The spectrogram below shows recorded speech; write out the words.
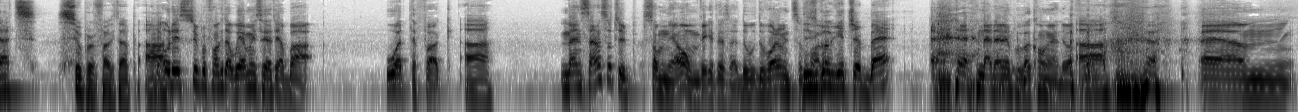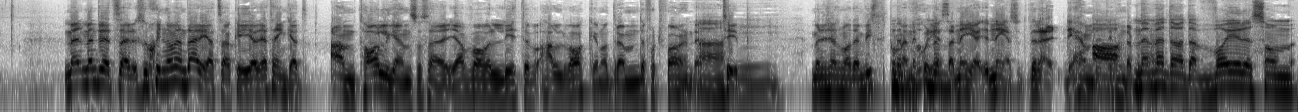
that's super fucked up. Och det är super fucked up och jag minns att jag bara What the fuck. Men sen så typ somnade jag om vilket är såhär, då, då var de inte så Did you go farliga. get your bat? Nej den är på balkongen, det var uh. Men, men du vet såhär, så skillnaden där är att så, okej, jag, jag tänker att antagligen så, så här, jag var väl lite halvvaken och drömde fortfarande. Ja. Typ. Men det känns som att en viss av Men- människor är men- såhär, nej, nej alltså, det där det hände Ja, till 100%. men vänta, vänta. Vad är det som...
